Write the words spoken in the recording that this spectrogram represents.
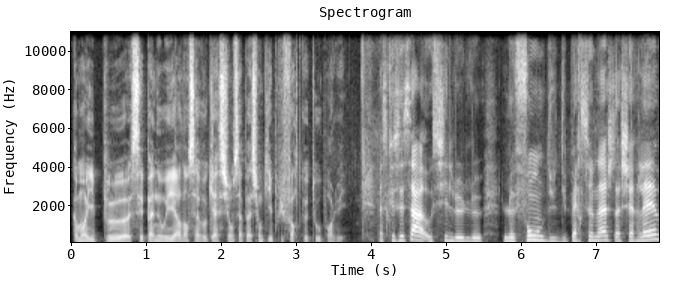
comment il peut euh, s'épanouir dans sa vocation, sa passion qui est plus forte que tout pour lui. Parce que c'est ça aussi le, le, fond du, personnage d'Acherlev,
